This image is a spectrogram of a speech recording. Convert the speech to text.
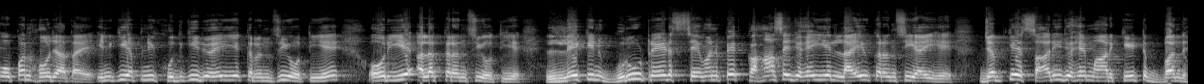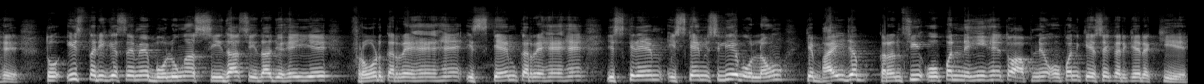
ओपन हो जाता है। इनकी अपनी खुद की जो है ये करेंसी होती है और ये अलग करेंसी होती है। लेकिन गुरु ट्रेड सेवन पे कहाँ से जो है ये लाइव करेंसी आई है? जबकि सारी जो है मार्केट बंद है। तो इस तरीके से मैं बोलूँगा सीधा सीधा जो है ये फ्रॉड कर रहे हैं स्कैम कर रहे हैं। स्कैम स्कैम इसलिए बोल रहा हूँ कि भाई जब करेंसी ओपन नहीं है तो आपने ओपन कैसे करके रखी है?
